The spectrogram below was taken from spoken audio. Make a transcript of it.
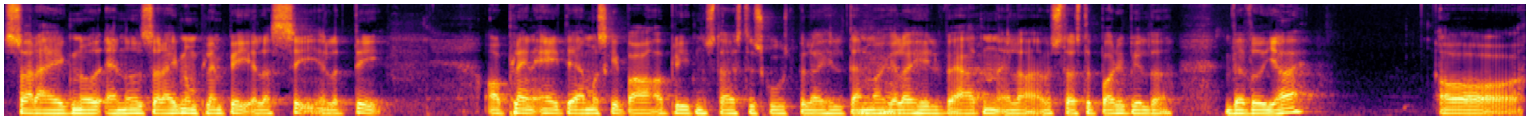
så er der ikke noget andet, så er der ikke nogen plan B eller C eller D. Og plan A, det er måske bare at blive den største skuespiller i hele Danmark, eller i hele verden, eller største bodybuilder, hvad ved jeg. Og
